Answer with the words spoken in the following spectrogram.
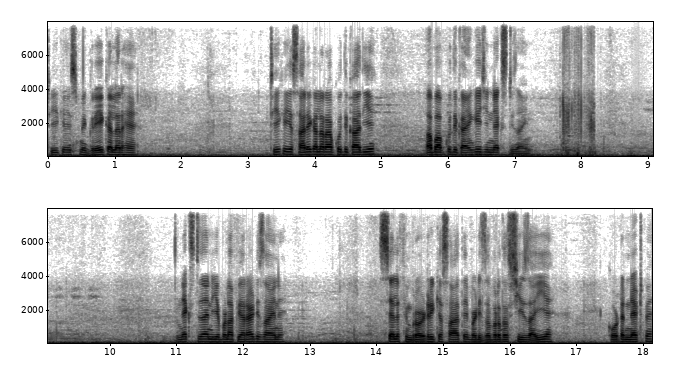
ठीक है, इसमें ग्रे कलर है। ठीक है, ये सारे कलर आपको दिखा दिए। अब आपको दिखाएँगे जी नेक्स्ट डिज़ाइन नेक्स्ट डिज़ाइन ये बड़ा प्यारा डिज़ाइन है। सेल्फ एम्ब्रॉयडरी के साथ है, बड़ी ज़बरदस्त चीज़ आई है कॉटन नेट पे,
